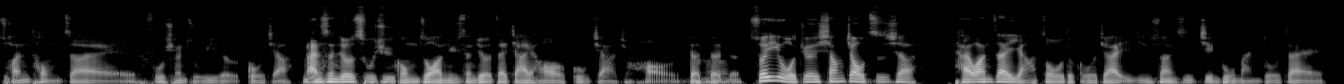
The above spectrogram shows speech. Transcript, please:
传统在父权主义的国家，男生就出去工作，女生就在家里好好顾家就好了，等等的。所以我觉得相较之下，台湾在亚洲的国家已经算是进步蛮多，在。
